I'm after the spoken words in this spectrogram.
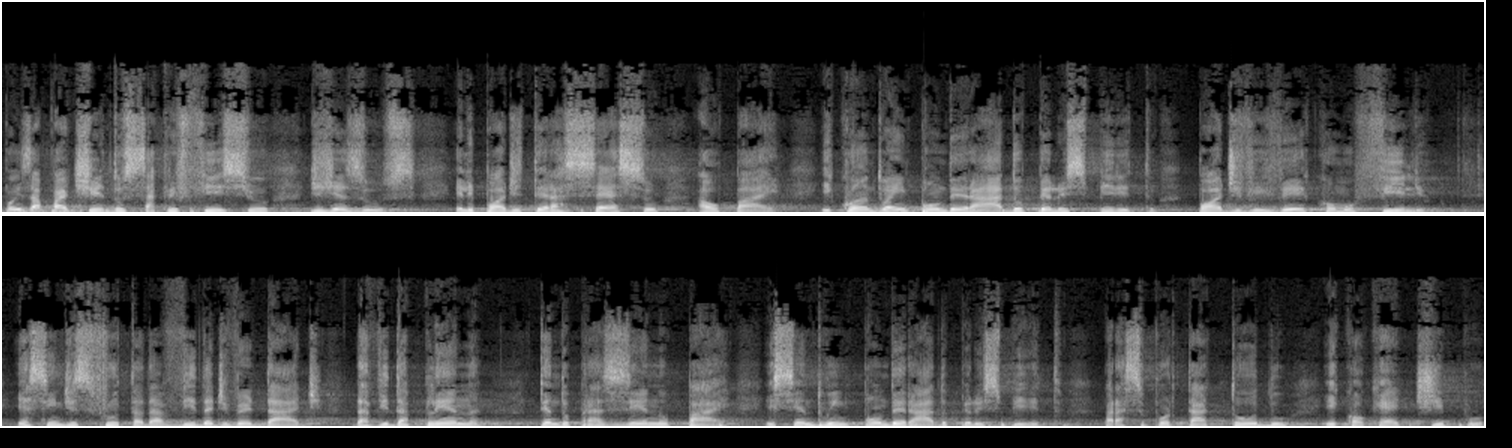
pois a partir do sacrifício de Jesus, ele pode ter acesso ao Pai, e quando é empoderado pelo Espírito, pode viver como filho. E assim desfruta da vida de verdade, da vida plena, tendo prazer no Pai e sendo empoderado pelo Espírito para suportar todo e qualquer tipo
